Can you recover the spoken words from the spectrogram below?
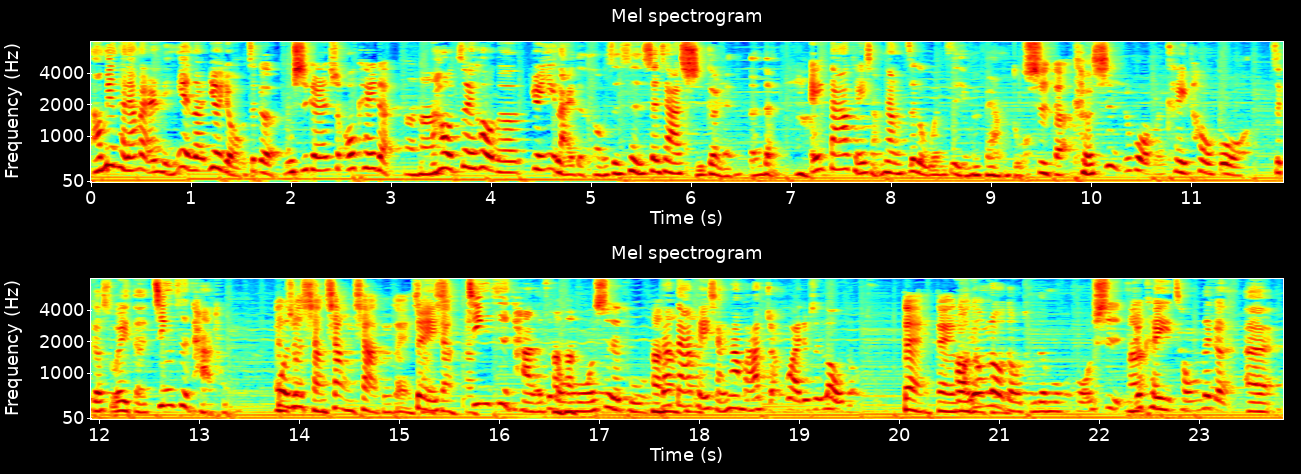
然后面谈两百人里面呢，又有这个五十个人是 OK 的，然后最后呢愿意来的哦是剩剩下十个人等等。哎，大家可以想象，这个文字也会非常多。是的，可是如果我们可以透过这个所谓的金字塔图，或者想象一下，对不对？对，金字塔的这种模式的图，那大家可以想象，把它转过来就是漏斗图。对对，好，用漏斗图的模模式，你就可以从那个呃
